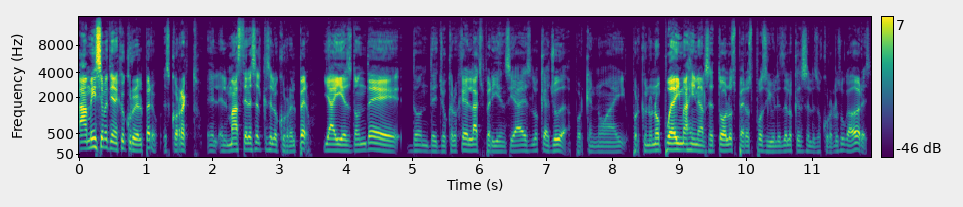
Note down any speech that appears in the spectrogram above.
A mí se me tiene que ocurrir el pero, es correcto. El, el máster es el que se le ocurre el pero. Y ahí es donde, donde yo creo que la experiencia es lo que ayuda, porque no hay, porque uno no puede imaginarse todos los peros posibles de lo que se les ocurre a los jugadores.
